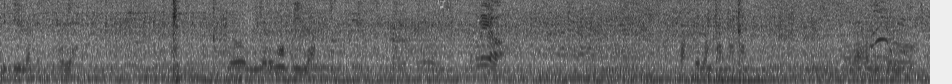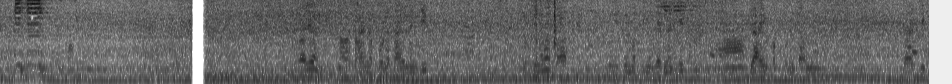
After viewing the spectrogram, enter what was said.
Pipila pa si Kuya. Yun, meron nga pila. Leo. Sakto lang tama lang. Wala kami so... So ayun, nakasakay na pula tayo ng jeep. Buti naman sa may dumating agad na jeep. Uh, biyahe papuntang Project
